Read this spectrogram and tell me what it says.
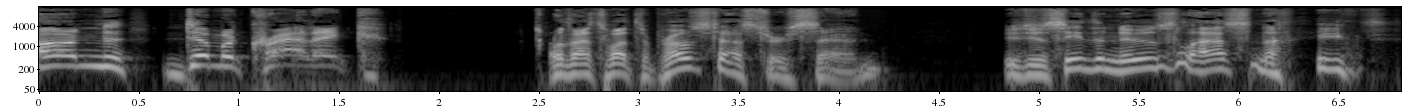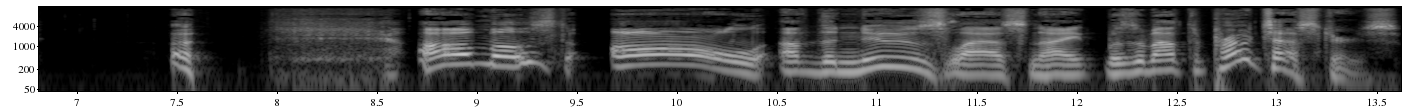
undemocratic. Well, that's what the protesters said. Did you see the news last night? Almost all of the news last night was about the protesters,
